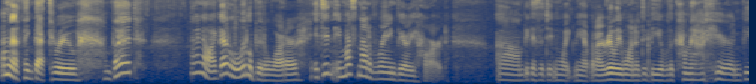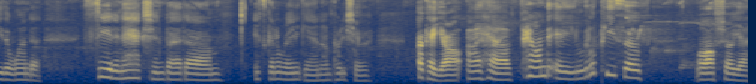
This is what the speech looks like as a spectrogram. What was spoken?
I'm gonna think that through but I don't know I got a little bit of water it didn't it must not have rained very hard um, because it didn't wake me up and I really wanted to be able to come out here and be the one to see it in action but um, it's gonna rain again I'm pretty sure okay y'all I have found a little piece of well I'll show you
